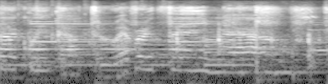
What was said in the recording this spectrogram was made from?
like we got through everything else.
